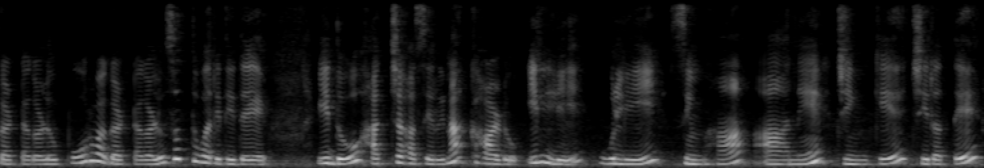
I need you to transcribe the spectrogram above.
ಘಟ್ಟಗಳು, ಪೂರ್ವ ಘಟ್ಟಗಳು ಸುತ್ತುವರಿದಿದೆ. ಇದು ಹಚ್ಚ ಹಸಿರಿನ ಕಾಡು. ಇಲ್ಲಿ ಹುಲಿ, ಸಿಂಹ, ಆನೆ, ಜಿಂಕೆ, ಚಿರತೆ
